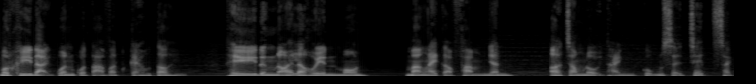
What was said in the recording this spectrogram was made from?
Một khi đại quân của tà vật kéo tới, thì đừng nói là huyền môn, mà ngay cả phạm nhân ở trong nội thành cũng sẽ chết sạch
